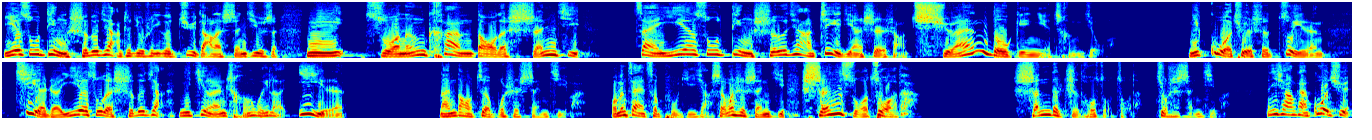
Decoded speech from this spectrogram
耶稣钉十字架，这就是一个巨大的神迹，就是你所能看到的神迹。在耶稣钉十字架这件事上，全都给你成就了。你过去是罪人，借着耶稣的十字架，你竟然成为了义人。难道这不是神迹吗？我们再次普及一下，什么是神迹？神所做的，神的指头所做的，就是神迹嘛。那你想想看，过去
